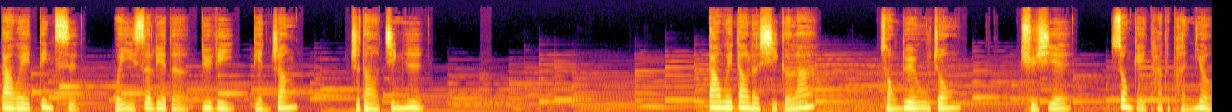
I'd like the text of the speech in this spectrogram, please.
大卫定此为以色列的律例典章，直到今日。大卫到了喜格拉，从掠物中取些送给他的朋友，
